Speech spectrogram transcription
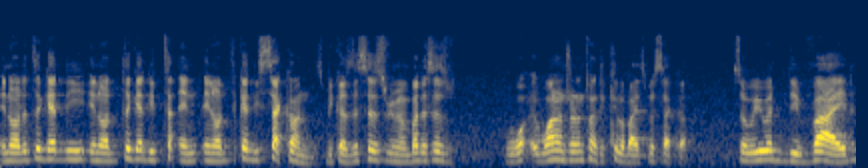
in order to get the in order to get the in, in order to get the seconds because this is remember this is 120 kilobytes per second so we would divide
